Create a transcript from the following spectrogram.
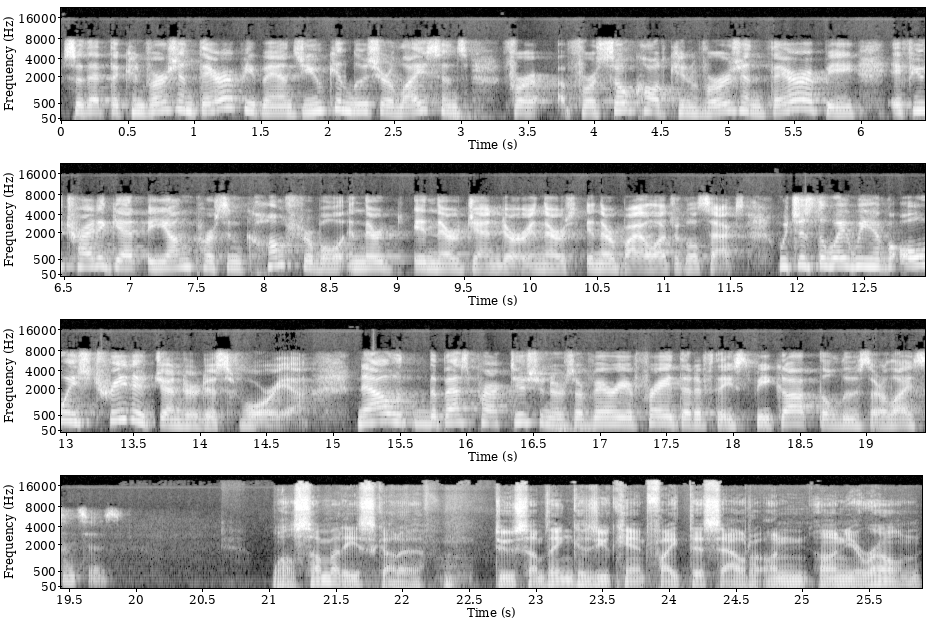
so that the conversion therapy bans you can lose your license for for so-called conversion therapy if you try to get a young person comfortable in their in their gender in their in their biological sex which is the way we have always treated gender dysphoria. Now the best practitioners are very afraid that if they speak up they'll lose their licenses. Well somebody's got to do something because you can't fight this out on, on your own.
